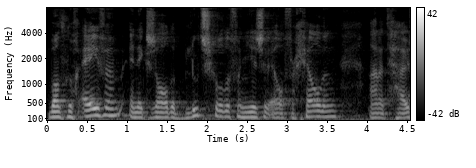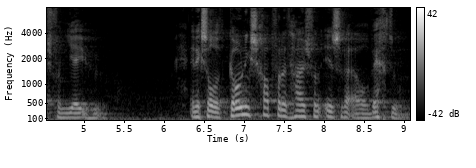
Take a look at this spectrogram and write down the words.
Want nog even en ik zal de bloedschulden van Jezreel vergelden aan het huis van Jehu. En ik zal het koningschap van het huis van Israël wegdoen.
